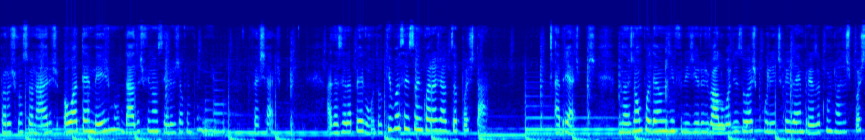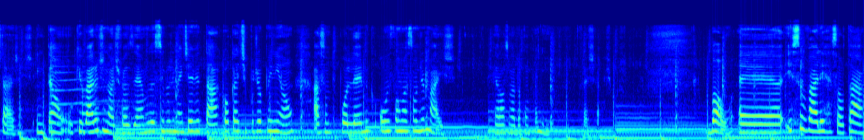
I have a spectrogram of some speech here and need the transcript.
para os funcionários ou até mesmo dados financeiros da companhia. Fecha aspas. A terceira pergunta: o que vocês são encorajados a postar? Abre aspas. Nós não podemos infringir os valores ou as políticas da empresa com nossas postagens. Então, o que vários de nós fazemos é simplesmente evitar qualquer tipo de opinião, assunto polêmico ou informação demais relacionada à companhia. Fecha aspas. Bom, é, isso vale ressaltar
